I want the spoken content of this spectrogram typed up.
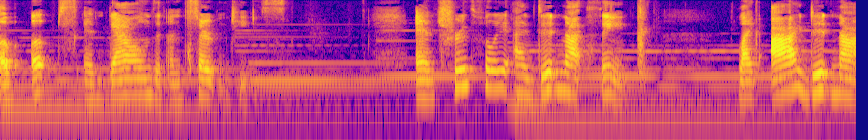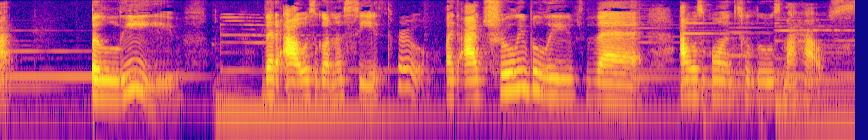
of ups and downs and uncertainties. And truthfully, I did not think, like, I did not believe that I was going to see it through. Like, I truly believed that I was going to lose my house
